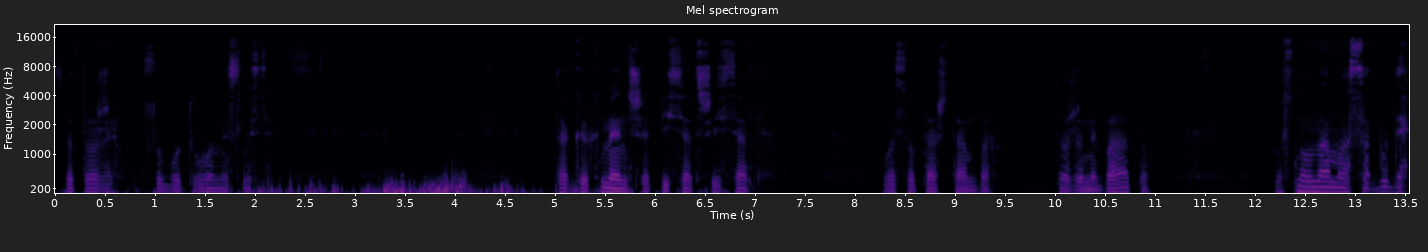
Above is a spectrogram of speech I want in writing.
Це теж в суботу винеслися. Таких менше 50-60. Висота штамба теж небагато. Основна маса буде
